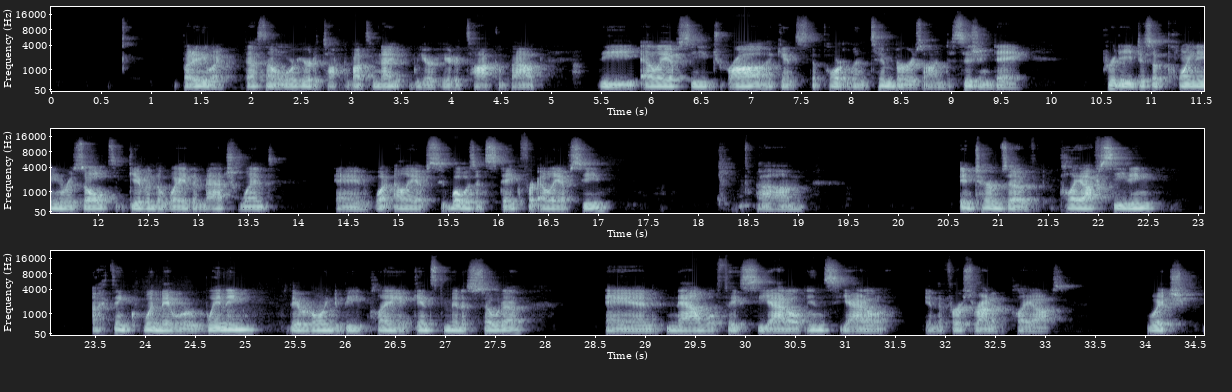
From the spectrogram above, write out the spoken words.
but anyway, that's not what we're here to talk about tonight. We are here to talk about the LAFC draw against the Portland Timbers on decision day. Pretty disappointing result given the way the match went and what LAFC what was at stake for LAFC. Um, in terms of playoff seeding, I think when they were winning, they were going to be playing against Minnesota, and now we'll face Seattle in Seattle in the first round of the playoffs, which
